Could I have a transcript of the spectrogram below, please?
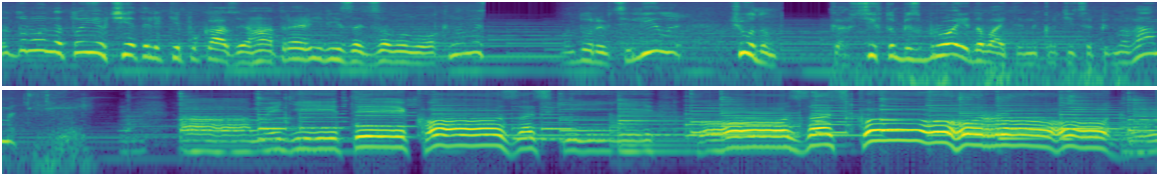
Ну, Тому на то є вчитель, який показує, ага, треба різати за волокнами. Бандури вціліли. Чудом. Всі, хто без зброї, давайте, не крутіться під ногами. А ми діти козацькі, козацького роду.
